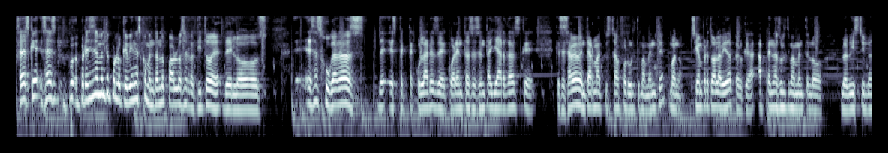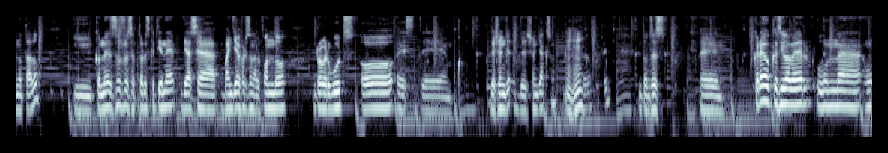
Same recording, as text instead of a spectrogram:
¿sabes qué? ¿Sabes? Precisamente por lo que vienes comentando, Pablo, hace ratito de, de los, esas jugadas de- espectaculares de 40, 60 yardas que, que se sabe aventar Matthew Stafford últimamente. Bueno, siempre toda la vida, pero que apenas últimamente lo, lo he visto y lo he notado. Y con esos receptores que tiene, ya sea Van Jefferson al fondo, Robert Woods o este Deshaun, Ja- Deshaun Jackson. Entonces, eh, creo que sí va a haber una- un,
